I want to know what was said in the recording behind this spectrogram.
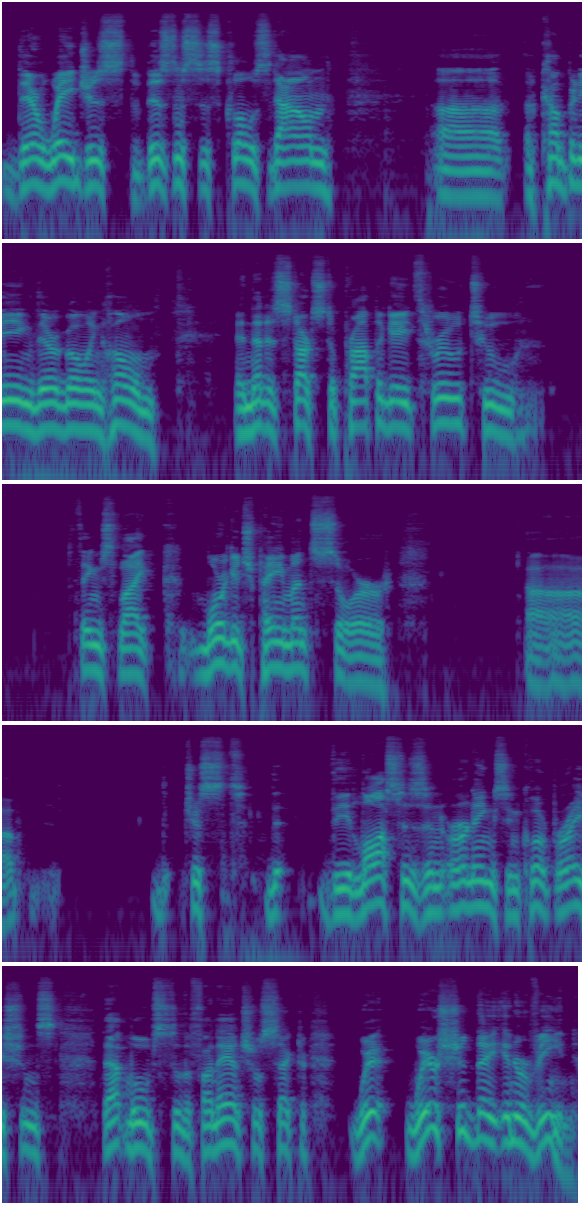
their wages, the business is closed down, uh, accompanying their going home, and then it starts to propagate through to things like mortgage payments or uh, just the, the losses in earnings in corporations. That moves to the financial sector. Where where should they intervene?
